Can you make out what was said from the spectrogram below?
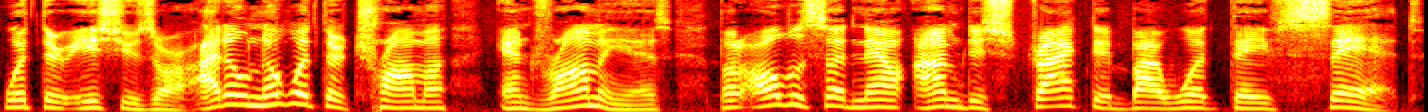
what their issues are. I don't know what their trauma and drama is, but all of a sudden now I'm distracted by what they've said,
